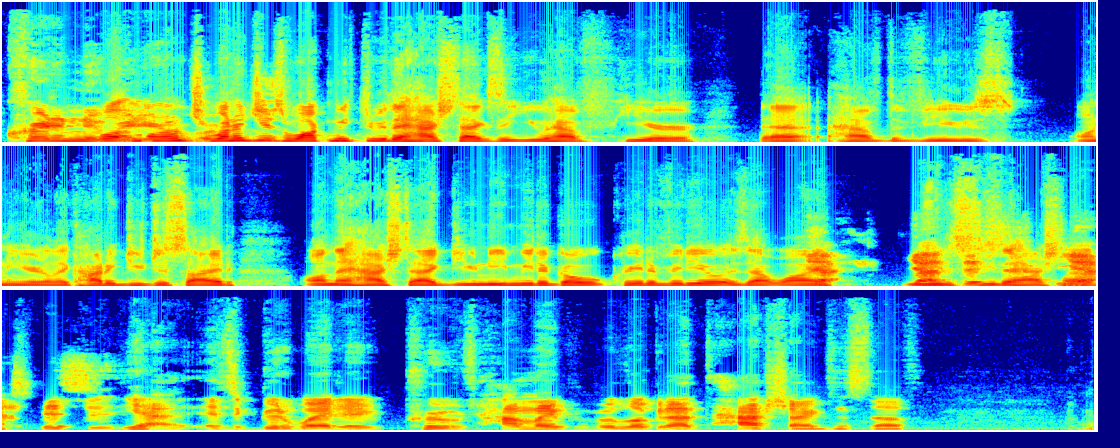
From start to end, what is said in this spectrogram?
Create a new Well, video. why don't, you, why don't you just walk me through the hashtags that you have here that have the views on here? Like, how did you decide on the hashtag? Do you need me to go create a video? Is that why Yeah, you yeah, need to see the hashtags? Yeah, this is yeah, it's a good way to prove how many people are looking at the hashtags and stuff.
